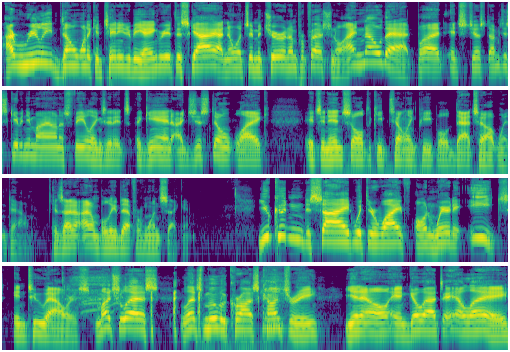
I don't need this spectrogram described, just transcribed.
I really don't want to continue to be angry at this guy. I know it's immature and unprofessional. I know that, but it's just I'm just giving you my honest feelings and it's again, I just don't like it's an insult to keep telling people that's how it went down because I, I don't believe that for one second. You couldn't decide with your wife on where to eat in 2 hours, much less let's move across country, you know, and go out to LA.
